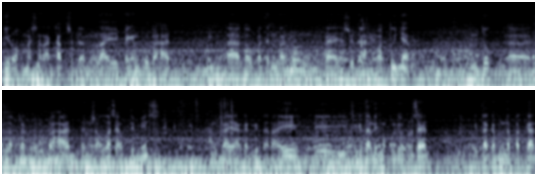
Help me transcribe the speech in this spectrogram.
giroh masyarakat sudah mulai pengen perubahan uh, Kabupaten Bandung kayaknya sudah waktunya lah untuk uh, dilakukan perubahan dan insya Allah saya optimis angka yang akan kita raih di sekitar 55 persen kita akan mendapatkan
